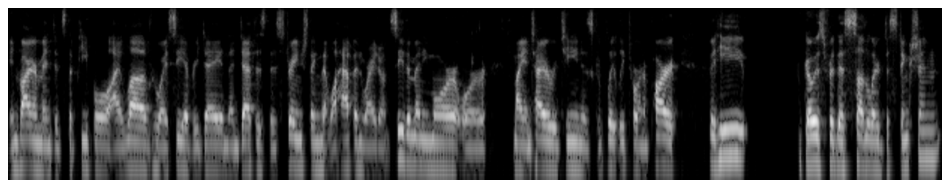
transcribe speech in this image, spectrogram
environment. It's the people I love who I see every day. And then death is this strange thing that will happen where I don't see them anymore or my entire routine is completely torn apart. But he goes for this subtler distinction.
